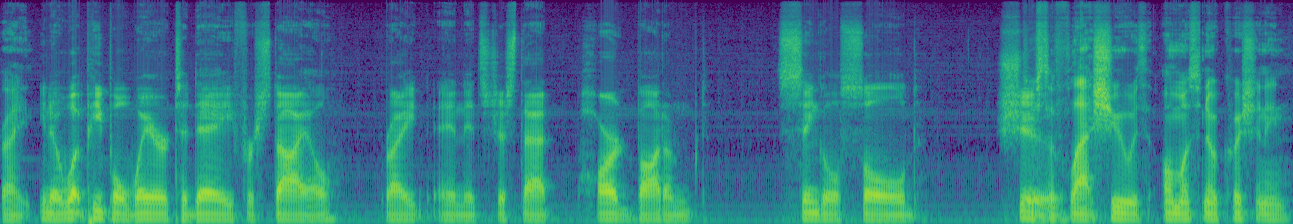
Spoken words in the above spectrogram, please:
Right. you know, what people wear today for style, right, and it's just that hard-bottomed single soled shoe. Just a flat shoe with almost no cushioning.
